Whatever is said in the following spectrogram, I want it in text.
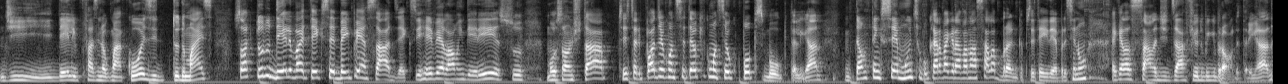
de dele fazendo alguma coisa e tudo mais. Só que tudo dele vai ter que ser bem pensado, é que se revelar um endereço, mostrar onde tá, pode acontecer até o que aconteceu com o Pop Smoke, tá ligado? Então tem que ser muito, o cara vai gravar numa sala branca, pra você ter ideia, parecendo aquela sala de desafio do Big Brother, tá ligado?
